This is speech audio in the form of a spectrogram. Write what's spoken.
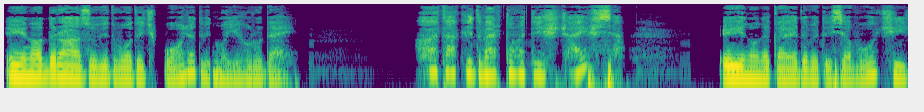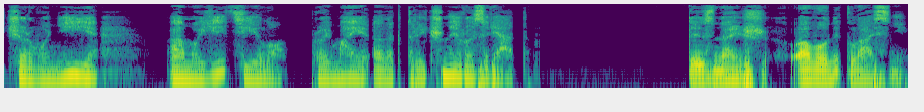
і він одразу відводить погляд від моїх грудей. А так відверто витріщаєшся? І Він уникає дивитися в очі і червоніє, а моє тіло проймає електричний розряд. Ти знаєш, а вони класні.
